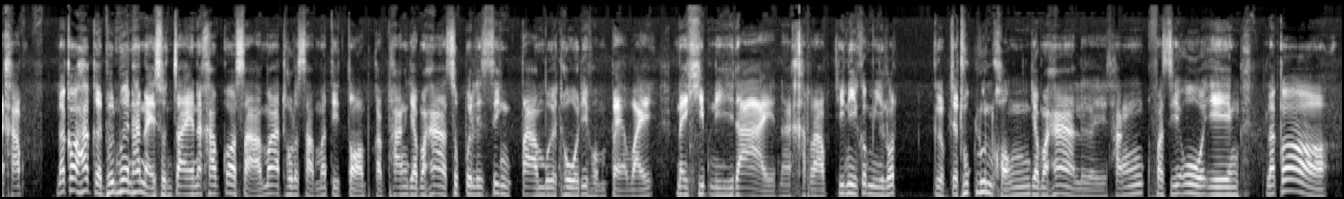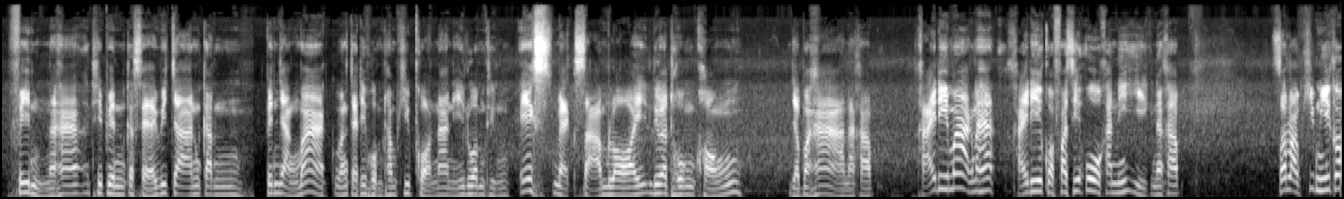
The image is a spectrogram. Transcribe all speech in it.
นะครับแล้วก็ถ้าเกิดเพื่อนๆท่านไหนสนใจนะครับก็สามารถโทรศัพท์มาติดต่อกับทาง Yamaha Super Racing ตามเบอร์โทรที่ผมแปะไว้ในคลิปนี้ได้นะครับ ที่นี่ก็มีรถเกือบจะทุกรุ่นของ Yamaha เลยทั้ง f a z i o เอง แล้วก็ฟินนะฮะ ที่เป็นกระแสวิจารณ์กันเป็นอย่างมากหลังจากที่ผมทำคลิปก่อนหน้านี้รวมถึง X Max 300 เรือธงของ Yamaha นะครับ ขายดีมากนะฮะ ขายดีกว่า f a z i o คันนี้อีกนะครับ สำหรับคลิปนี้ก็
